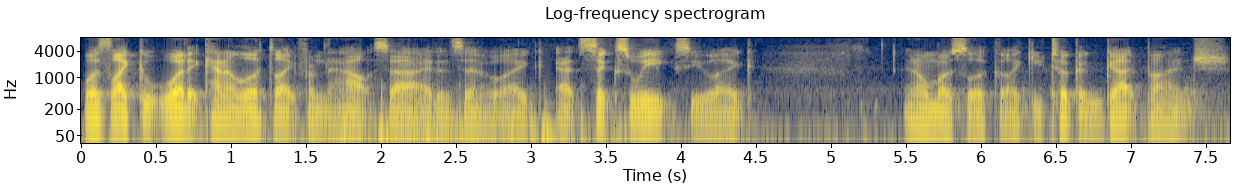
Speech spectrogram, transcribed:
Was like what it kind of looked like from the outside, and so like at six weeks, you like it almost looked like you took a gut punch,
